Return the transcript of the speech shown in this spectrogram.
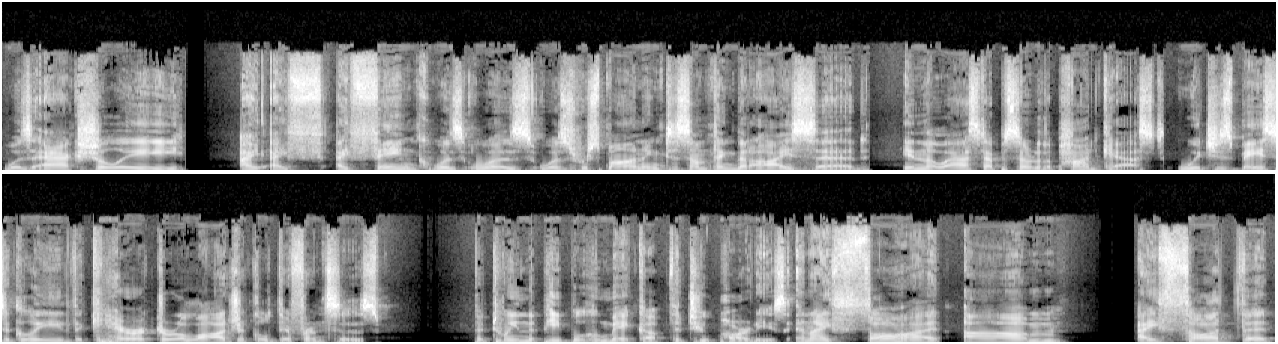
was actually I, I, I think was was was responding to something that I said in the last episode of the podcast, which is basically the characterological differences between the people who make up the two parties. And I thought um, I thought that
